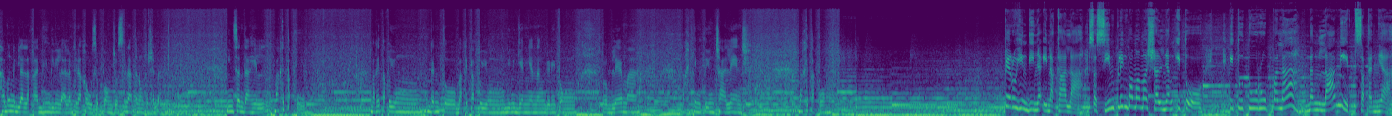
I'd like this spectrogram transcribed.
Habang naglalakad, hindi nila alam, kinakausap ko ang Diyos, tinatanong ko siya lagi. Minsan dahil, bakit ako? Bakit ako yung ganito? Bakit ako yung binigyan niya ng ganitong problema? Bakit ganito yung challenge? Bakit ako? Pero hindi niya inakala. Sa simpleng pamamasyal niyang ito, ituturo pala ng langit sa kanya.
